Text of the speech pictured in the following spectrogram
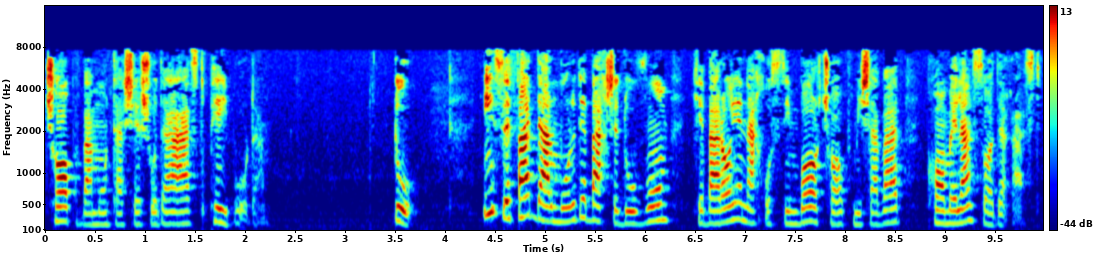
چاپ و منتشر شده است پی بردم. دو این صفت در مورد بخش دوم که برای نخستین بار چاپ می شود کاملا صادق است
